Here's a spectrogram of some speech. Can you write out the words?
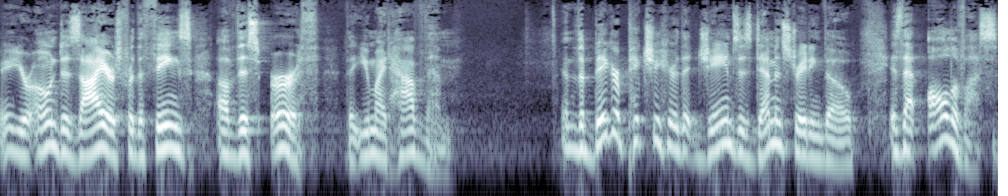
your own desires for the things of this earth that you might have them. And the bigger picture here that James is demonstrating, though, is that all of us,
